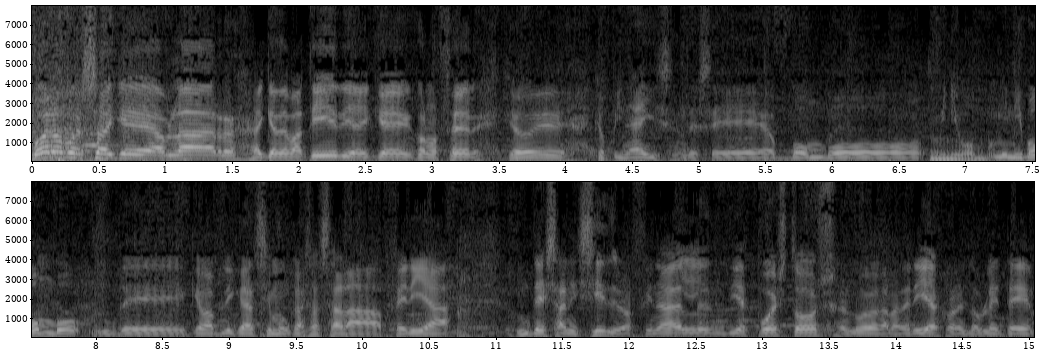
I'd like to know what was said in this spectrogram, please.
Bueno, pues hay que hablar, hay que debatir y hay que conocer qué, qué opináis de ese bombo, mini bombo, mini bombo de que va a aplicar Simón Casas a la feria de San Isidro. Al final, 10 puestos, 9 ganaderías con el doblete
